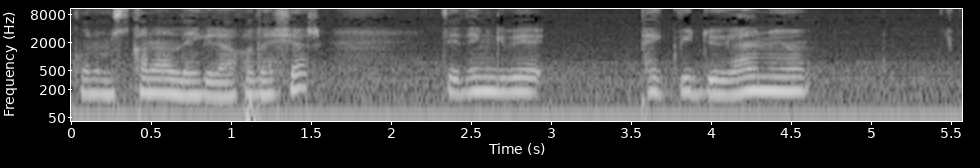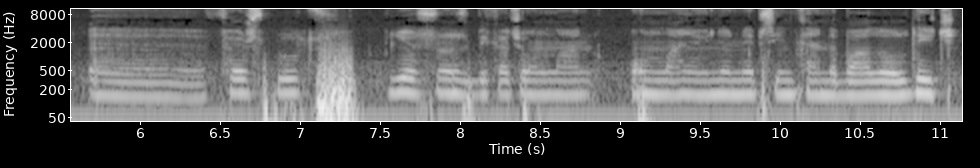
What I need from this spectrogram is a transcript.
Konumuz kanalla ilgili arkadaşlar. Dediğim gibi pek video gelmiyor. Ee, First Blood biliyorsunuz birkaç online online oyunların hepsi internete bağlı olduğu için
